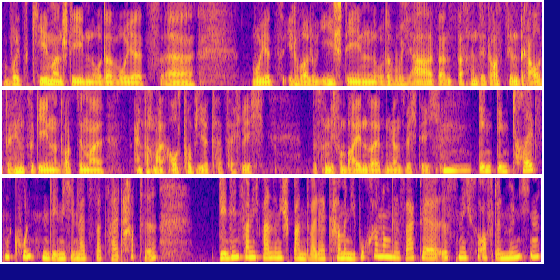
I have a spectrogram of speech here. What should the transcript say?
wo jetzt Kehlmann stehen oder wo jetzt äh, wo jetzt Edouard Louis stehen oder wo ja, dann, dass man sich trotzdem traut, dahin zu gehen und trotzdem mal einfach mal ausprobiert tatsächlich. Das finde ich von beiden Seiten ganz wichtig. Mhm. Den, den tollsten Kunden, den ich in letzter Zeit hatte, den, den fand ich wahnsinnig spannend, weil der kam in die Buchhandlung, der sagte, er ist nicht so oft in München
